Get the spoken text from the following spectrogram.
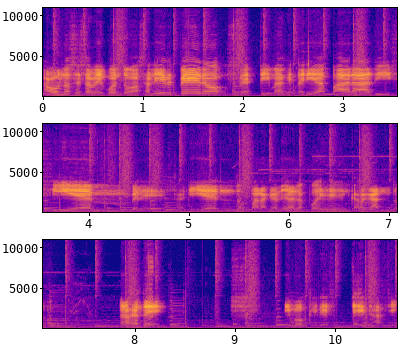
Aún no se sabe cuánto va a salir, pero se estima que estaría para diciembre saliendo, para que ya lo puedes ir encargando. Bueno, gente, si vos querés tetas y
